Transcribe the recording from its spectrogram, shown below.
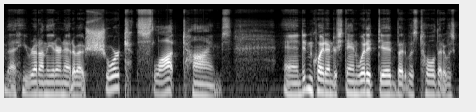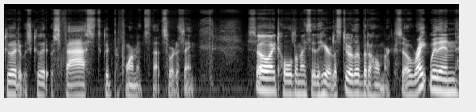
that he read on the internet about short slot times and didn't quite understand what it did but was told that it was good, it was good, it was fast, good performance, that sort of thing. So I told him, I said, here, let's do a little bit of homework. So right within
